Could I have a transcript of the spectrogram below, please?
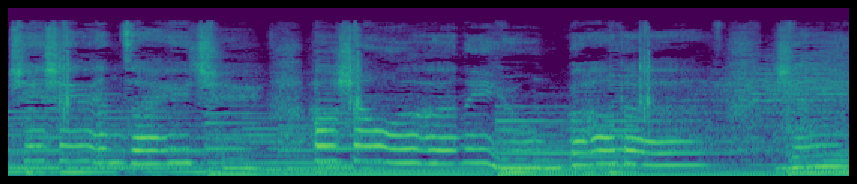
星星连在一起，好像我和你拥抱的真理。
